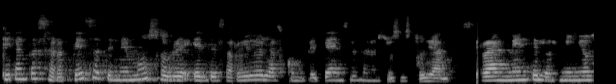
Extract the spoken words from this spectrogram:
¿Qué tanta certeza tenemos sobre el desarrollo de las competencias de nuestros estudiantes? Realmente los niños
